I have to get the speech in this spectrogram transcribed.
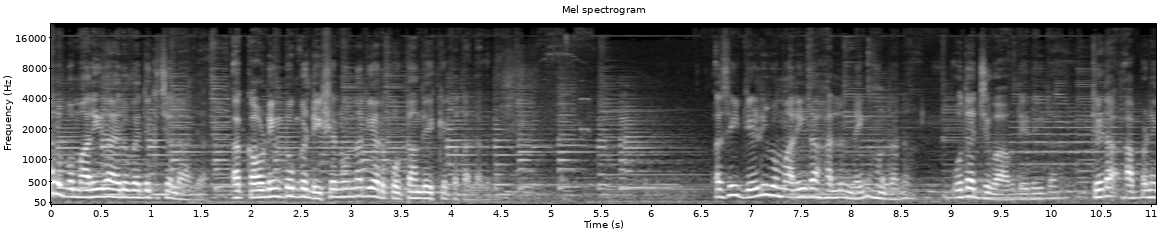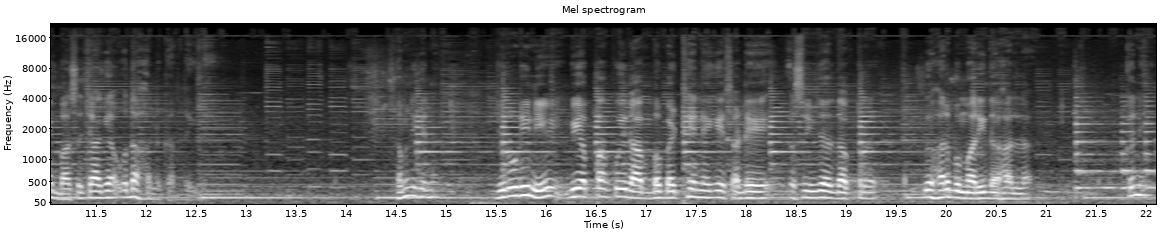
ਹਰ ਬਿਮਾਰੀ ਦਾ ਆਯੁਰਵੈਦਿਕ ਚਲਾ ਇਲਾਜ ਅਕੋਰਡਿੰਗ ਟੂ ਕੰਡੀਸ਼ਨ ਉਹਨਾਂ ਦੀਆਂ ਰਿਪੋਰਟਾਂ ਦੇਖ ਕੇ ਪਤਾ ਲੱਗਦਾ। ਅਸੀਂ ਜਿਹੜੀ ਬਿਮਾਰੀ ਦਾ ਹੱਲ ਨਹੀਂ ਹੁੰਦਾ ਨਾ, ਉਹਦਾ ਜਵਾਬ ਦੇ ਦਈਦਾ। ਜਿਹੜਾ ਆਪਣੇ ਬਸ ਚ ਆ ਗਿਆ, ਉਹਦਾ ਹੱਲ ਕਰ ਦੇਈਦਾ। ਸਮਝ ਗਏ ਨਾ? ਜ਼ਰੂਰੀ ਨਹੀਂ ਵੀ ਆਪਾਂ ਕੋਈ ਰੱਬ ਬੈਠੇ ਨੇਗੇ, ਸਾਡੇ ਅਸੀਂ ਜਿਹੜਾ ਡਾਕਟਰ ਜੋ ਹਰ ਬਿਮਾਰੀ ਦਾ ਹੱਲ ਆ। ਕਿ ਨਹੀਂ?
